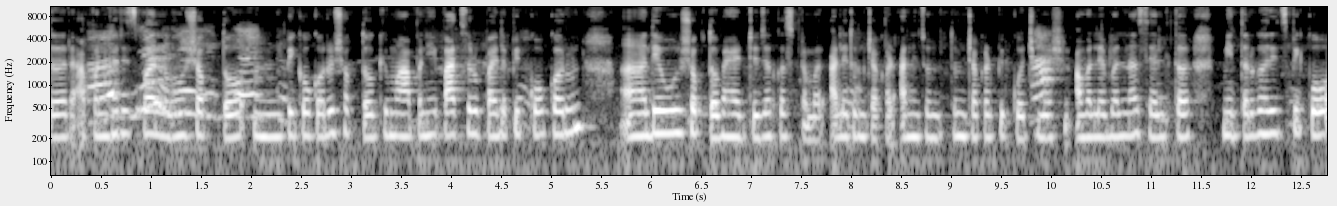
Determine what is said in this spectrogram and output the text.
तर आपण घरीच बनवू शकतो पिको करू शकतो किंवा आपण हे पाच रुपयाला पिको करून देऊ शकतो बाहेरचे जर कस्टमर आले तुमच्याकडे. आणि तुम तुमच्याकडे पिकोची मशीन अवेलेबल नसेल तर मी तर घरीच पिको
